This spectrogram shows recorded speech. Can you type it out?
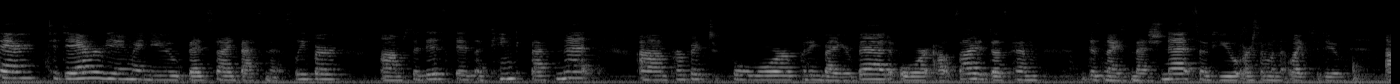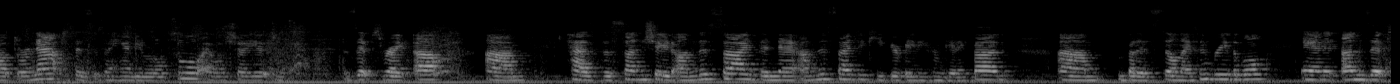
there, today I'm reviewing my new bedside bassinet sleeper. Um, so this is a pink bassinet, um, perfect for putting by your bed or outside. It does with this nice mesh net, so if you are someone that likes to do outdoor naps, this is a handy little tool. I will show you, it just zips right up. Um, has the sunshade on this side, the net on this side to keep your baby from getting bugs, um, but it's still nice and breathable and it unzips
